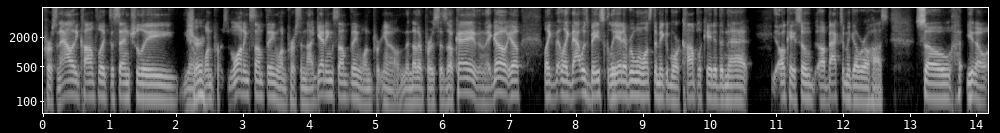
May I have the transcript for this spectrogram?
personality conflict essentially you know, sure. one person wanting something one person not getting something one per, you know another person says okay then they go you know like like that was basically it everyone wants to make it more complicated than that okay, so uh, back to Miguel Rojas. So you know,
